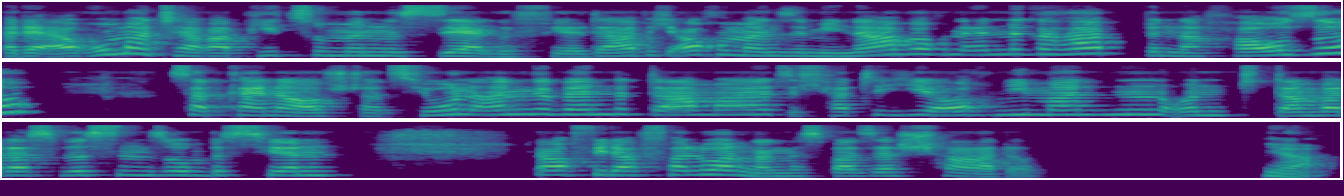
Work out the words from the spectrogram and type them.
bei der Aromatherapie zumindest sehr gefehlt. Da habe ich auch immer ein Seminarwochenende gehabt, bin nach Hause. Es hat keiner auf Station angewendet damals. Ich hatte hier auch niemanden und dann war das Wissen so ein bisschen ja auch wieder verloren gegangen. Das war sehr schade. Ja,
